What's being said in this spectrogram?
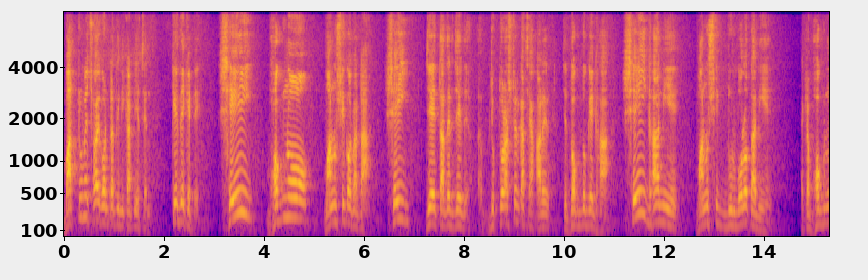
বাথরুমে ছয় ঘণ্টা তিনি কাটিয়েছেন, কেঁদে কেটে। সেই ভগ্ন মানসিকতাটা, সেই যে তাদের যে যুক্তরাষ্ট্রের কাছে হারের যে দগদগে ঘা, সেই ঘা নিয়ে, মানসিক দুর্বলতা নিয়ে, একটা ভগ্ন,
